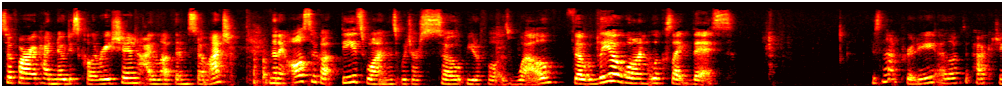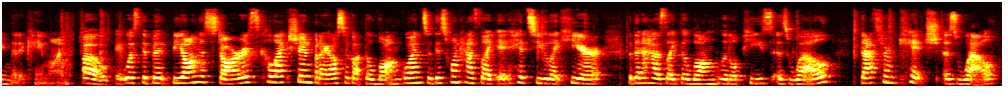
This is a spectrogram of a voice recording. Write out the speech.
So far I've had no discoloration. I love them so much. And then I also got these ones which are so beautiful as well. The Leo one looks like this. Isn't that pretty? I love the packaging that it came on. Oh, it was the Beyond the Stars collection, but I also got the long one. So this one has like, it hits you like here, but then it has like the long little piece as well. That's from Kitsch as well.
